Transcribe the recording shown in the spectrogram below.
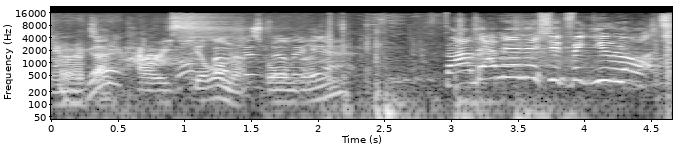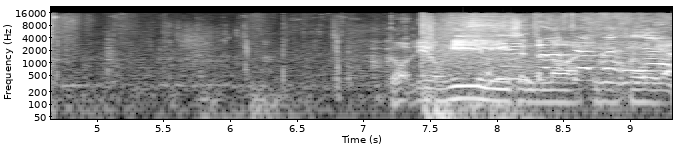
There we we go. Harry kill on that storm vermin. Found ammunition for you lot! Got little healies in the light for you.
